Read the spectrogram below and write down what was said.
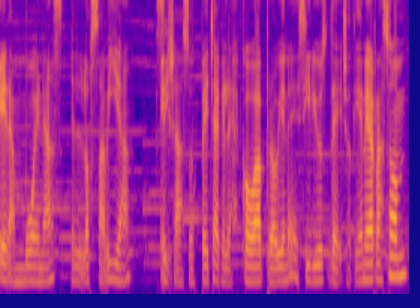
eran buenas, él lo sabía, Sí. ella sospecha que la escoba proviene de Sirius, de hecho tiene razón,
